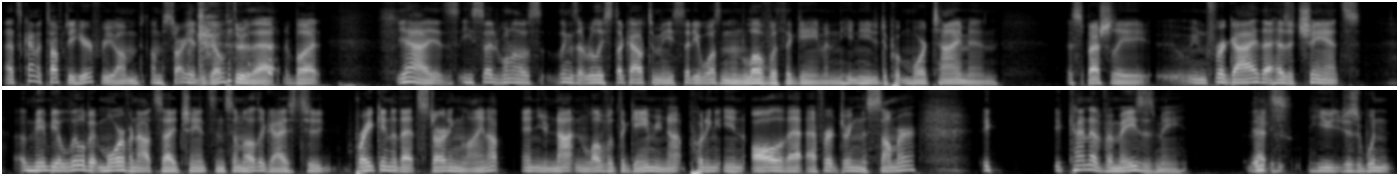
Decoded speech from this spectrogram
that's kind of tough to hear for you. I'm I'm sorry you had to go through that, but yeah, he said one of those things that really stuck out to me. He said he wasn't in love with the game and he needed to put more time in, especially I mean, for a guy that has a chance, uh, maybe a little bit more of an outside chance than some other guys to break into that starting lineup and you're not in love with the game, you're not putting in all of that effort during the summer. It it kind of amazes me that he, he just wouldn't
